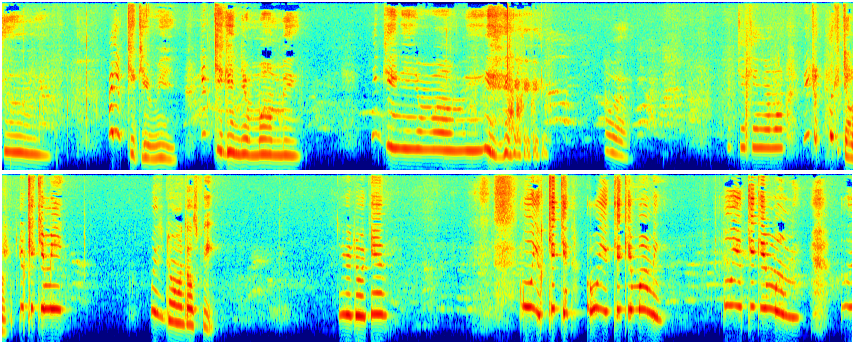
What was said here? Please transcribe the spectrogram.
doing? Why you kicking me? You kicking your mommy. You kicking your mommy. what? You kicking your mom? You just, look at those. You kicking me? What you doing with those feet? You gonna do it again? Oh, you kicking. Oh, you kicking mommy. Oh, you kicking mommy. Oh,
